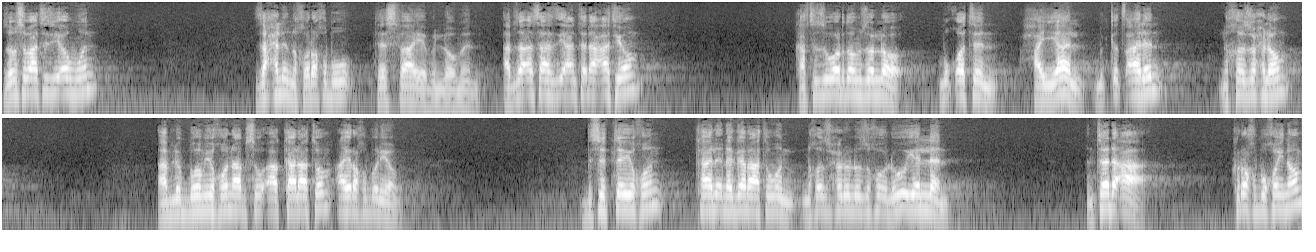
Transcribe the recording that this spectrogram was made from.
እዞም ሰባት እዚኦም እውን ዛሕሊ ንክረኽቡ ተስፋ የብሎምን ኣብዛ እሳት እዚኣ እተ ኣትዮም ካብቲ ዝወርዶም ዘሎ ሙቆትን ሓያል ምቅፃልን ንኸዝሕሎም ኣብ ልቦም ይኹን ኣብ ኣካላቶም ኣይረኽቡን እዮም ብስተ ይኹን ካልእ ነገራት እውን ንኸዝሕልሉ ዝኽእሉ የለን እንተ ደኣ ክረኽቡ ኮይኖም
